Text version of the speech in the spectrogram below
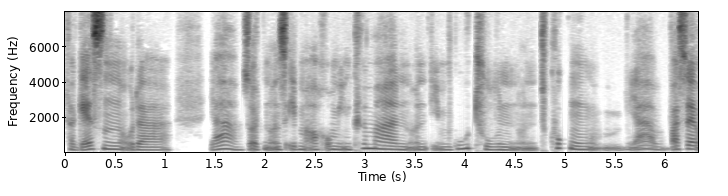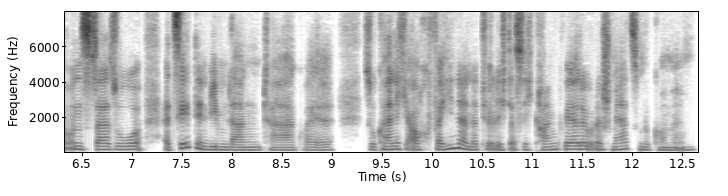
vergessen oder ja, sollten uns eben auch um ihn kümmern und ihm gut tun und gucken, ja, was er uns da so erzählt den lieben langen Tag, weil so kann ich auch verhindern natürlich, dass ich krank werde oder Schmerzen bekomme.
